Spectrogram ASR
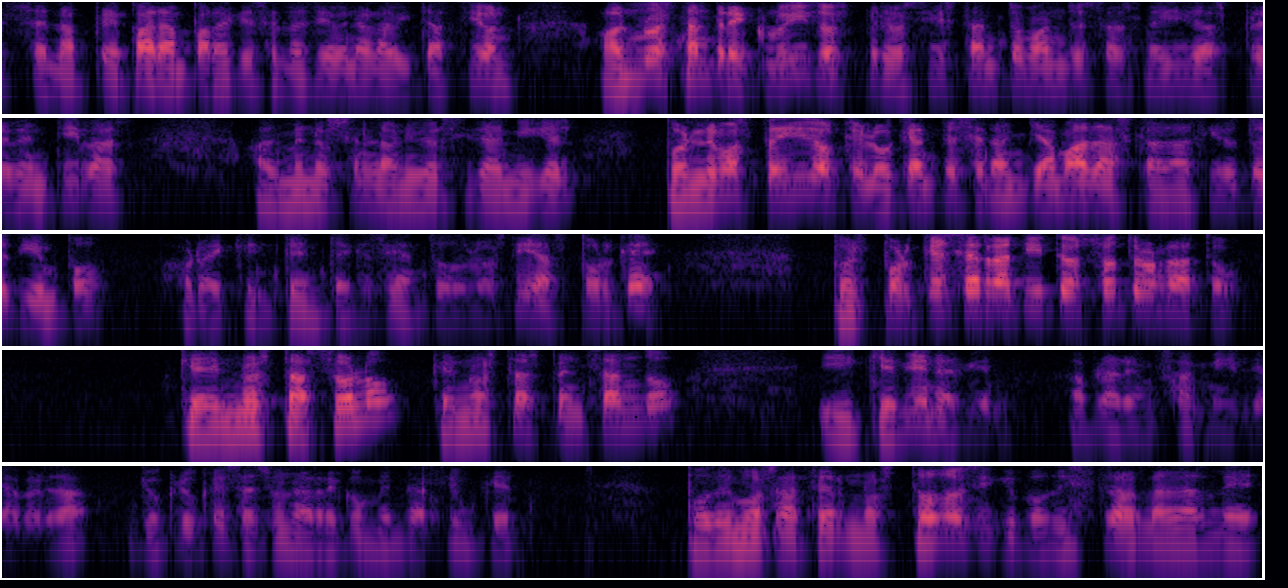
se la preparan para que se las lleven a la habitación. Aún no están recluidos, pero sí están tomando esas medidas preventivas, al menos en la Universidad de Miguel. Pues le hemos pedido que lo que antes eran llamadas cada cierto tiempo, ahora hay que intente que sean todos los días. ¿Por qué? Pues porque ese ratito es otro rato, que no estás solo, que no estás pensando y que viene bien hablar en familia, ¿verdad? Yo creo que esa es una recomendación que podemos hacernos todos y que podéis trasladarle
